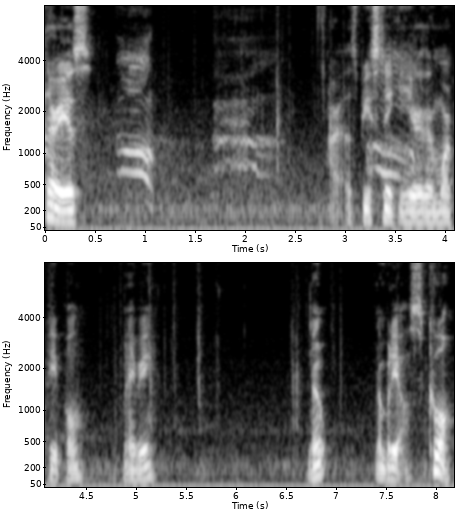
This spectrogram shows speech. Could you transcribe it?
There he is. Alright, let's be sneaky here. There are more people. Maybe. Nope. Nobody else. Cool.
